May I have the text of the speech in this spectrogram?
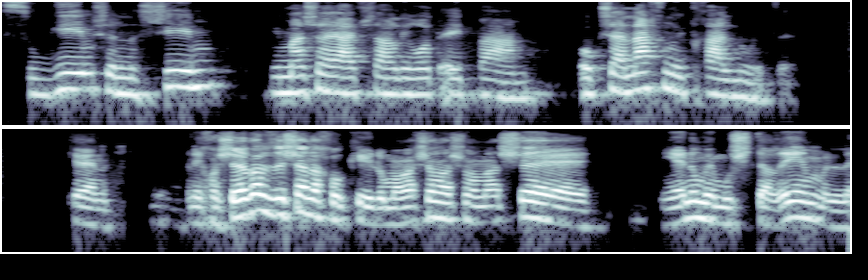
סוגים של נשים ממה שהיה אפשר לראות אי פעם, או כשאנחנו התחלנו את זה. כן. אני חושב על זה שאנחנו כאילו ממש ממש ממש נהיינו ממושטרים ל...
